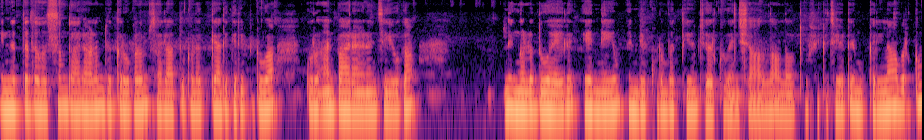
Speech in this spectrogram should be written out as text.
ഇന്നത്തെ ദിവസം ധാരാളം ദിക്റുകളും സലാത്തുകളൊക്കെ അധികരിപ്പിക്കുക ഖുർആൻ പാരായണം ചെയ്യുക. നിങ്ങളുടെ ദുആയിൽ എന്നെയും എന്റെ കുടുംബത്തെയും ചേർക്കുക. ഇൻഷാ അള്ളാഹു തോഫിക്ക് ചെയ്യട്ടെ. നമുക്കെല്ലാവർക്കും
